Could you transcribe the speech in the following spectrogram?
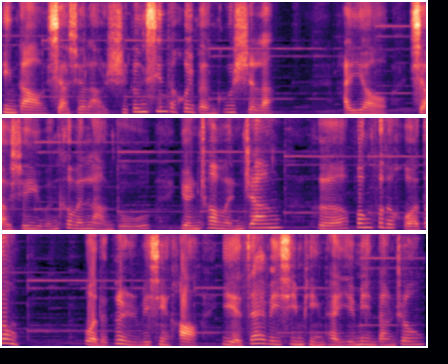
听到小雪老师更新的绘本故事了，还有小学语文课文朗读、原创文章和丰富的活动。我的个人微信号也在微信平台页面当中。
